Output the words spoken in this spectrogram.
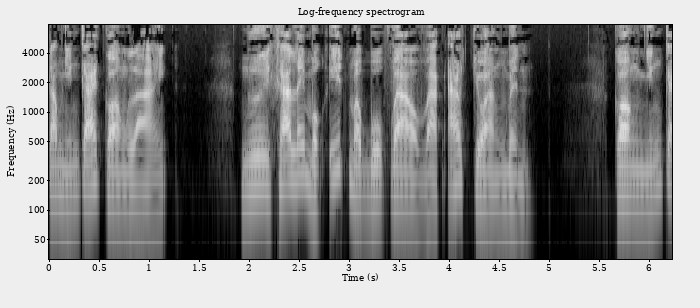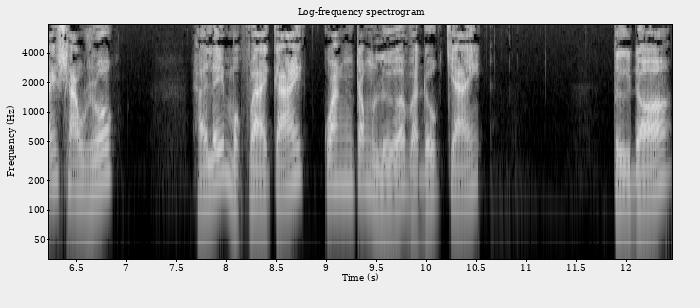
Trong những cái còn lại, ngươi khá lấy một ít mà buộc vào vạt áo choàng mình. Còn những cái sau rốt, hãy lấy một vài cái quăng trong lửa và đốt cháy. Từ đó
